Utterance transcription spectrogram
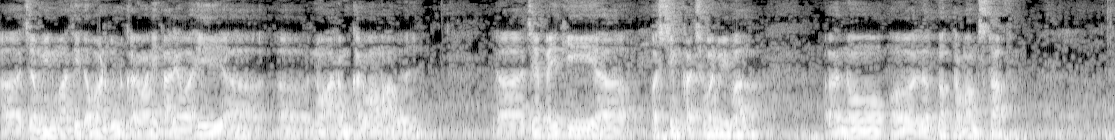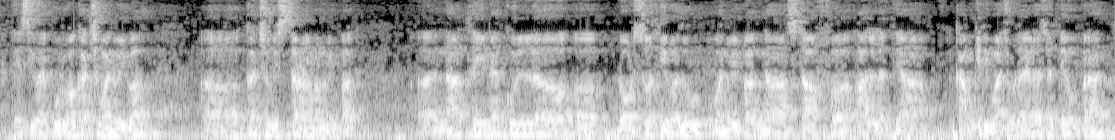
જમીનમાંથી દબાણ દૂર કરવાની કાર્યવાહી નો આરંભ કરવામાં આવ્યો છે. જે પૈકી પશ્ચિમ કચ્છ વન વિભાગ નો લગભગ તમામ સ્ટાફ, તે સિવાય પૂર્વ કચ્છ વન વિભાગ કચ્છ વિસ્તરણ વન વિભાગ ના થઈને કુલ દોઢસોથી વધુ વન વિભાગના સ્ટાફ હાલ ત્યાં કામગીરીમાં જોડાયેલા છે. તે ઉપરાંત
